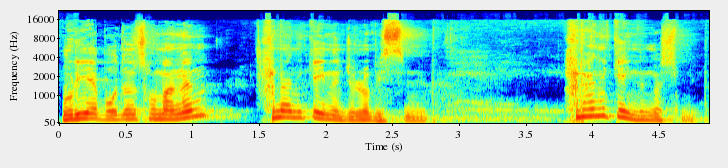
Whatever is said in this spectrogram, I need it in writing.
우리의 모든 소망은 하나님께 있는 줄로 믿습니다. 하나님께 있는 것입니다.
